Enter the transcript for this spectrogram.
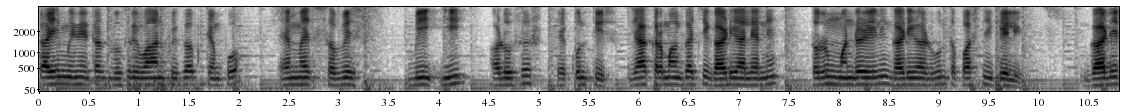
काही मिनिटात दुसरी वाहन पिकअप टेम्पो एम एच सव्वीस बी ई अडुसष्ट एकोणतीस या क्रमांकाची गाडी आल्याने तरुण मंडळींनी गाडी अडवून तपासणी केली. गाडीत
